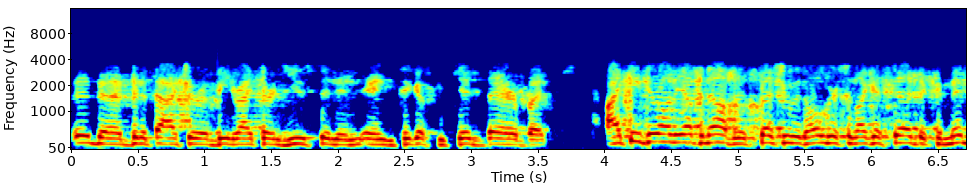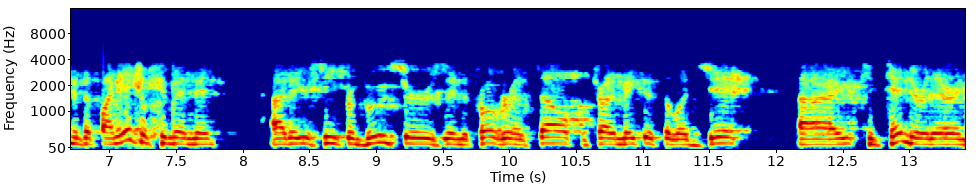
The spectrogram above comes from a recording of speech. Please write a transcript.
the benefactor of being right there in Houston and, and pick up some kids there. But I think they're on the up and up, and especially with Holgorsen, like I said, the commitment, the financial commitment uh, that you're seeing from boosters and the program itself to try to make this a legit uh, contender there in,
